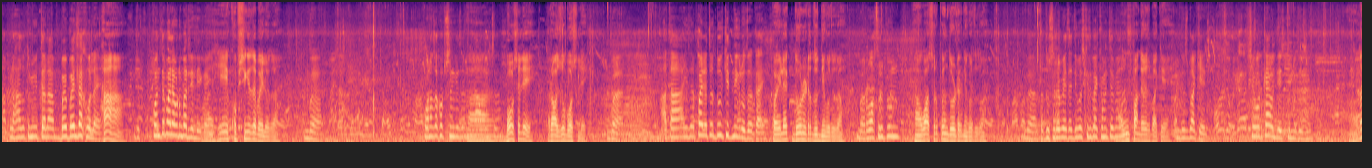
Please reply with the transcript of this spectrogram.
आपला हा जो तुम्ही त्याला बै बैल दाखवला आहे हां हां. म्हणजे कोणत्या बैलाकडून भरलेली आहे काय? हे खूप शिंगेचा बैल होता. बर. कोणाचा खूप संगीचं नाव त्यांचं अं, भोसले राजू भोसले. बर. आता इथं पहिलं तर दूध किती निघलं होतं काय? पहिलं एक दोन लिटर दूध निघत होतं. बरं वासरू पिऊन? हां वास रुपये दोन लिटर निघत होतं. बरं तर दुसरं वेळ दिवस किती बाकी म्हणते मी अजून पंधरा दिवस बाकी आहे. पण दिवस बाकी आहेत. शेवट काय होईल त्याची किंमत त्याची आता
